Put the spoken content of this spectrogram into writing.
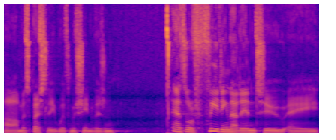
um, especially with machine vision, and sort of feeding that into a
